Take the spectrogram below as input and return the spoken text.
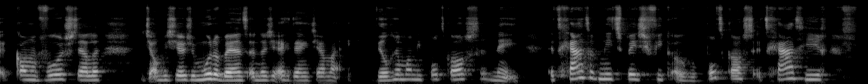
ik kan me voorstellen dat je ambitieuze moeder bent en dat je echt denkt, ja, maar ik wil helemaal niet podcasten. Nee, het gaat ook niet specifiek over podcast. Het gaat hier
